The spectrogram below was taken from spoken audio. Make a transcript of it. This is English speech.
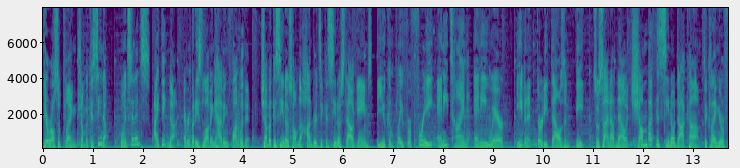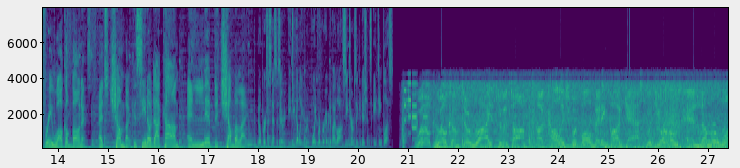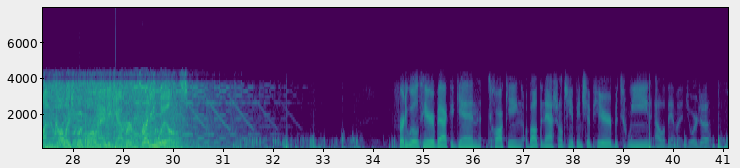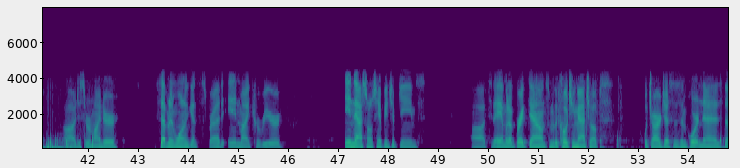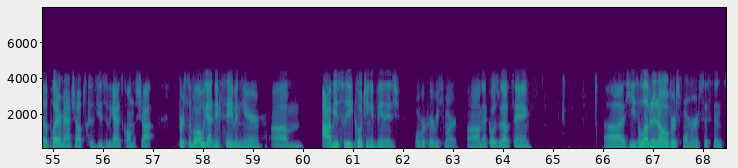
They were also playing Chumba Casino. Coincidence? I think not. Everybody's loving having fun with it. Chumba Casino is home to hundreds of casino style games that you can play for free anytime, anywhere, even at 30,000 feet. So sign up now at chumbacasino.com to claim your free welcome bonus. That's chumbacasino.com and live the Chumba life. No purchase necessary. VGW Group. Void were prohibited by law. See terms and conditions. 18 plus. Welcome, welcome to Rise to the Top, a college football betting podcast with your host and number one college football handicapper, Freddie Wills. Freddie Wills here, back again, talking about the national championship here between Alabama and Georgia. Uh, just a reminder: seven and one against the spread in my career in national championship games. Uh, today, I'm going to break down some of the coaching matchups, which are just as important as the player matchups because these are the guys calling the shot. First of all, we got Nick Saban here. Um, obviously, coaching advantage over Kirby Smart. Um, that goes without saying. Uh, he's 11 and 0 versus former assistants,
